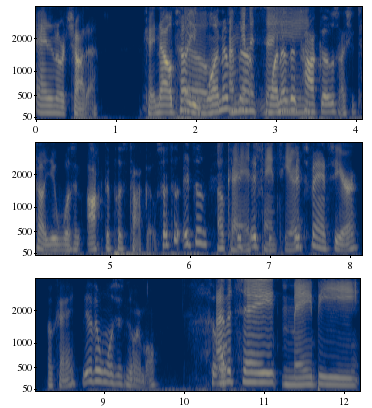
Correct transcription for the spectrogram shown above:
and an horchata. Okay, now I'll tell you one of I'm the gonna one of the tacos I should tell you was an octopus taco. So it's a it's a Okay, it's fancier. It's fancier. Okay, the other one was just normal. So I would say maybe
